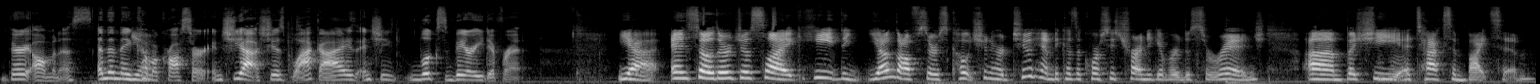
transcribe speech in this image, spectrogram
Very ominous. And then they Yeah. come across her, and she yeah she has black eyes and she looks very different. Yeah, and so they're just like he, the young officer is coaching her to him because, of course, he's trying to give her the syringe, um, but she attacks and bites him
